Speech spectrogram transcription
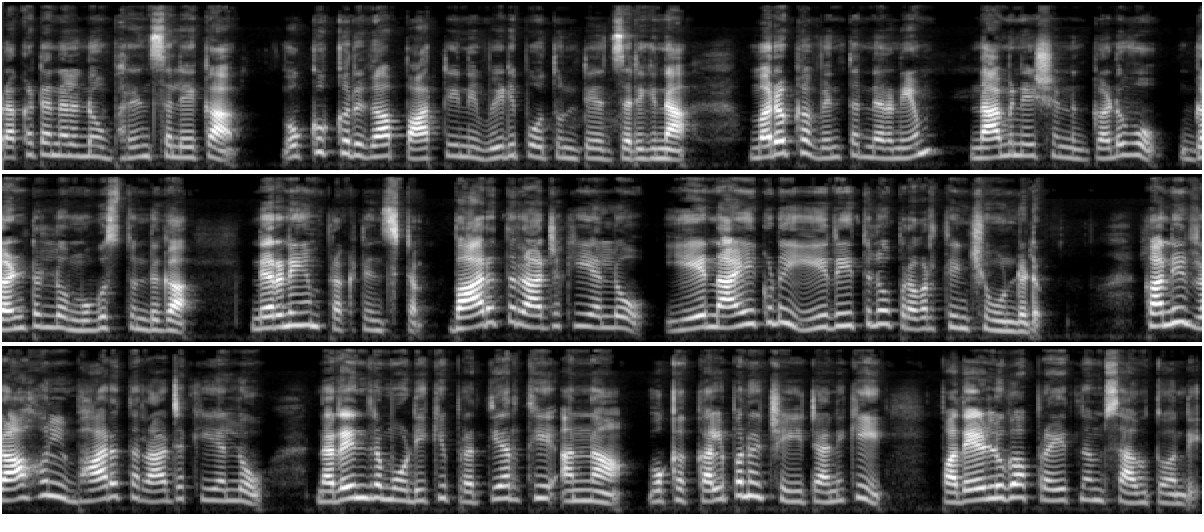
ప్రకటనలను భరించలేక ఒక్కొక్కరుగా పార్టీని వీడిపోతుంటే జరిగిన మరొక వింత నిర్ణయం నామినేషన్ గడువు గంటల్లో ముగుస్తుండగా నిర్ణయం ప్రకటించటం. భారత రాజకీయాల్లో ఏ నాయకుడు ఈ రీతిలో ప్రవర్తించి ఉండడు. కానీ రాహుల్ భారత రాజకీయాల్లో నరేంద్ర మోడీకి ప్రత్యర్థి అన్న ఒక కల్పన చేయటానికి పదేళ్ళుగా ప్రయత్నం సాగుతోంది.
